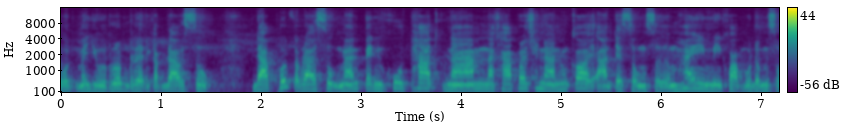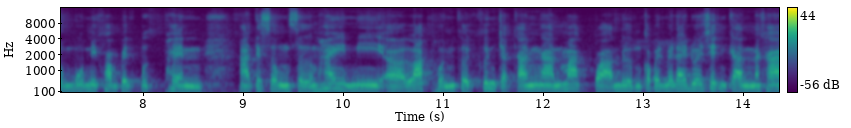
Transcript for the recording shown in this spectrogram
อุดมาอยู่ร่วมเรือนกับดาวศุกร์ ดาวพุธกับดาวศุกร์นั้นเป็นคู่ธาตุน้ำนะคะ เพราะฉะนั้นก็อาจจะส่งเสริมให้มีความอุดมสมบูรณ์มีความเป็นปึกแผ่น อาจจะส่งเสริมให้มีเอ่อลาภผลเกิดขึ้นจากการงานมากกว่าเดิมก็เป็นไปได้ด้วยเช่นกันนะคะ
